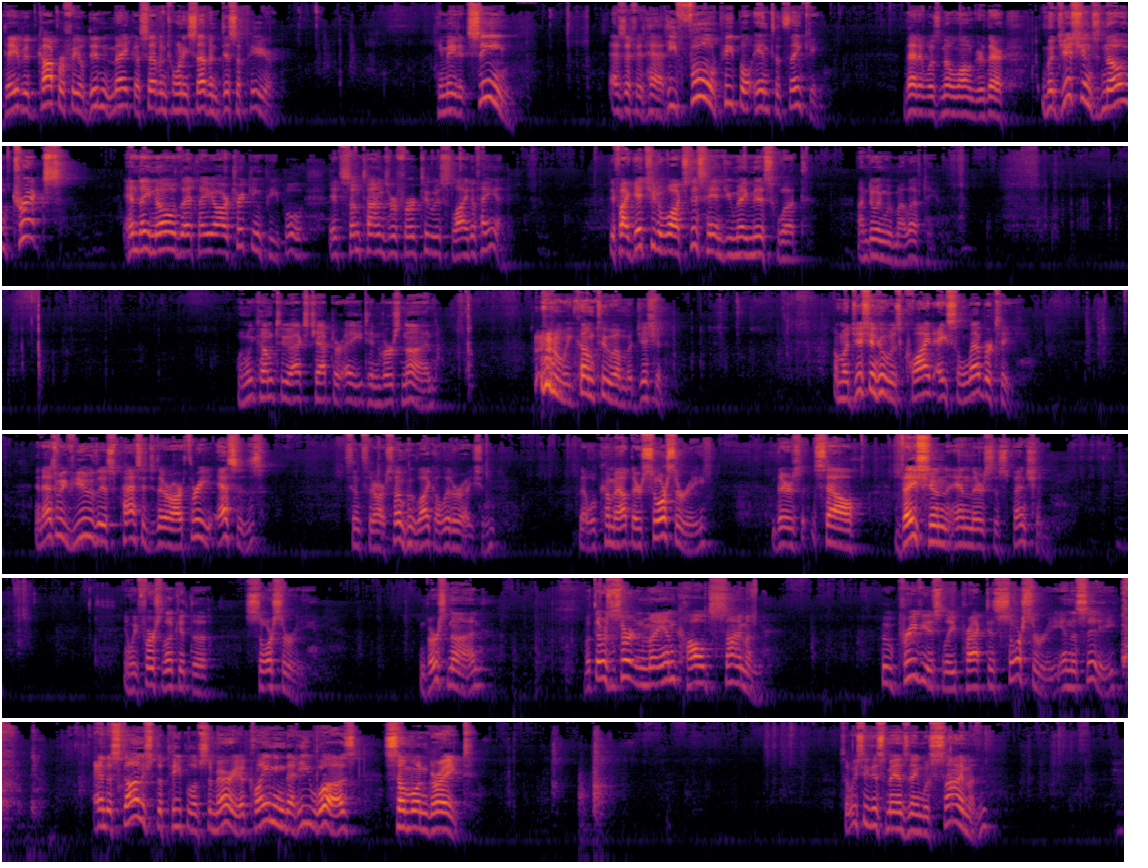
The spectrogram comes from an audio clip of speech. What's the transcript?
David Copperfield didn't make a 727 disappear. He made it seem as if it had. He fooled people into thinking that it was no longer there. Magicians know tricks, and they know that they are tricking people. It's sometimes referred to as sleight of hand. If I get you to watch this hand, you may miss what I'm doing with my left hand. When we come to Acts chapter 8 and verse 9, we come to a magician. A magician who was quite a celebrity. And as we view this passage, there are three S's since there are some who like alliteration, that will come out. There's sorcery, there's salvation, and there's suspension. And we first look at the sorcery. In verse 9, but there was a certain man called Simon who previously practiced sorcery in the city and astonished the people of Samaria, claiming that he was someone great. So we see this man's name was Simon,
